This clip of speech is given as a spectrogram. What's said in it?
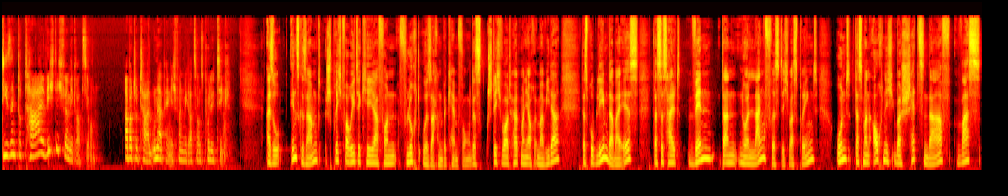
die sind total wichtig für Migration, aber total unabhängig von Migrationspolitik. Also insgesamt spricht Frau Rietek hier ja von Fluchtursachenbekämpfung. Das Stichwort hört man ja auch immer wieder. Das Problem dabei ist, dass es halt, wenn, dann nur langfristig was bringt und dass man auch nicht überschätzen darf, was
